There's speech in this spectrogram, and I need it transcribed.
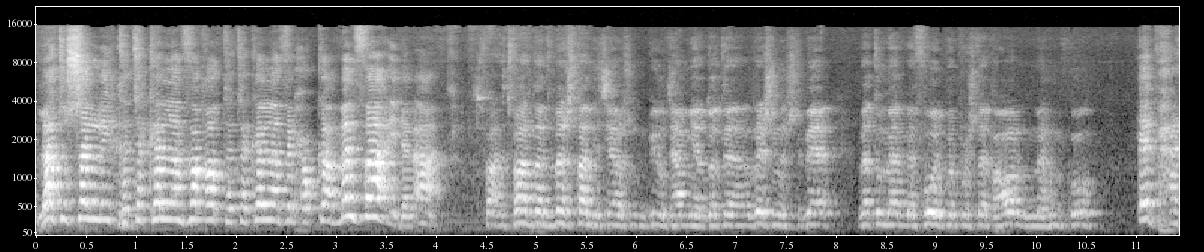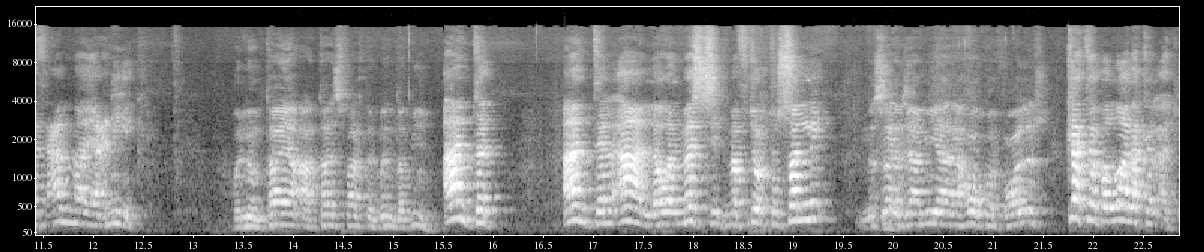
لا تصلي تتكلم فقط تتكلم في الحكام. ما الفائدة الآن؟ Çfarë do të bësh tani që jam në mbiu të jamia, do të rresh në shtëpi vetëm me, me fol për pushtetar, me hum ku? Ibhath amma ya'nik. Hulumtaja ata çfarë të bën dobi. Anta anta al'an law al-masjid maftuh tusalli? Nëse jamia e hapur falësh, katab Allah lak al-ajr.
